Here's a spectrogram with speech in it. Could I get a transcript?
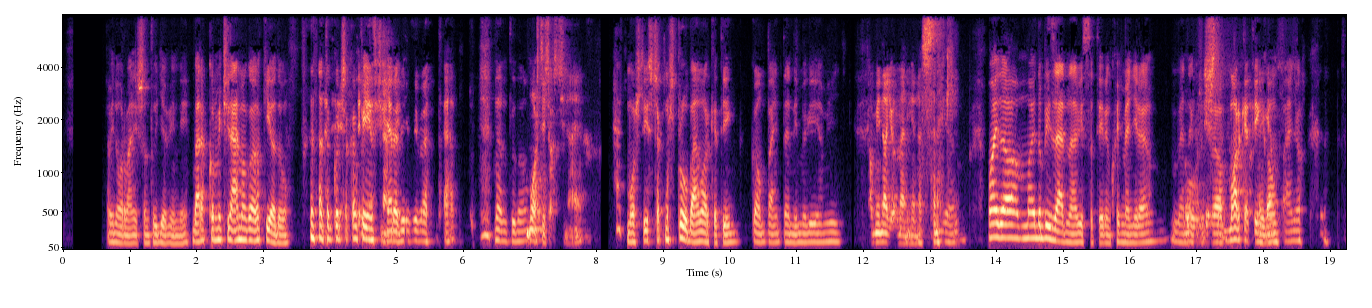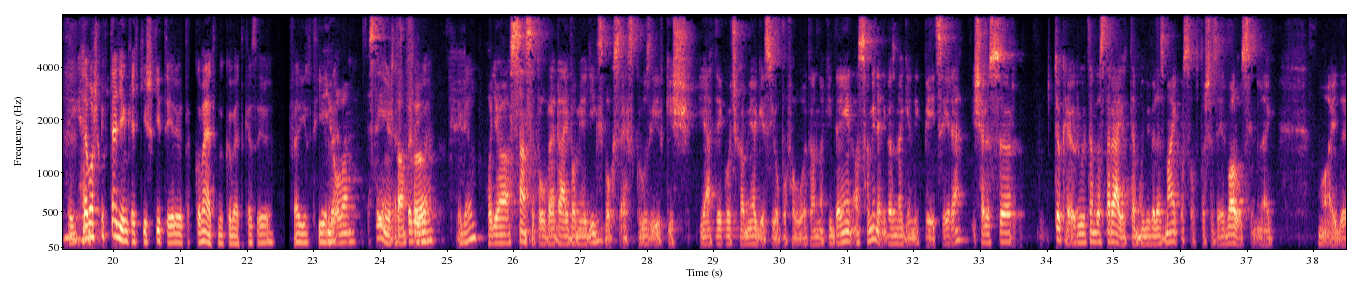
ami normálisan tudja vinni. Bár akkor mit csinál maga a kiadó? hát akkor csak a pénzt eredézi be, tehát nem tudom. Most is azt csinálja. Hát most is, csak most próbál marketing kampányt tenni mögé, ami így... Ami nagyon nem jön össze neki. Igen. Majd a, majd a Blizzardnál visszatérünk, hogy mennyire mennek Ó, a marketing Igen. kampányok. Igen. De most még tegyünk egy kis kitérőt, akkor mehetünk a következő felírt hírre. Jó van. Ezt én írtam Ezt föl, igen. hogy a Sunset Overdrive, ami egy Xbox exkluzív kis játékocska, ami egész jó pofa volt annak idején, az, ha minden igaz, megjelenik PC-re, és először tökre örültem, de aztán rájöttem, hogy mivel ez Microsoftos, ezért valószínűleg majd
